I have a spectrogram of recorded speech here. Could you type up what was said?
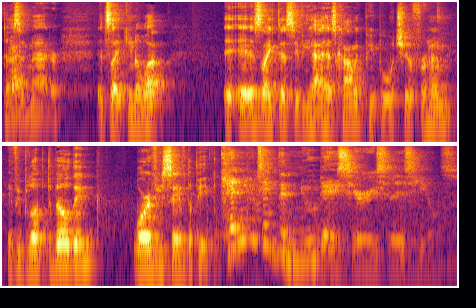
Doesn't Right. matter. It's like you know what? It- it's like this. If he had his comic, people would cheer for him. If he blew up the building, or if he saved the people. Can you take the New Day seriously as heels?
